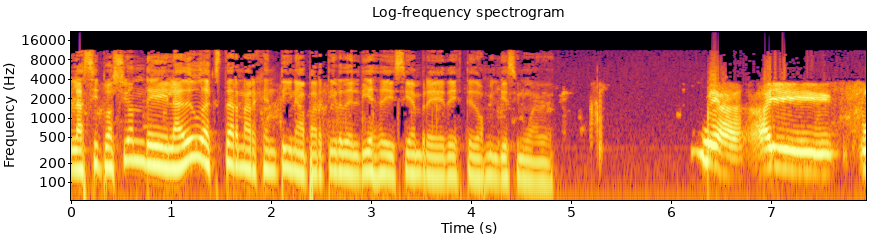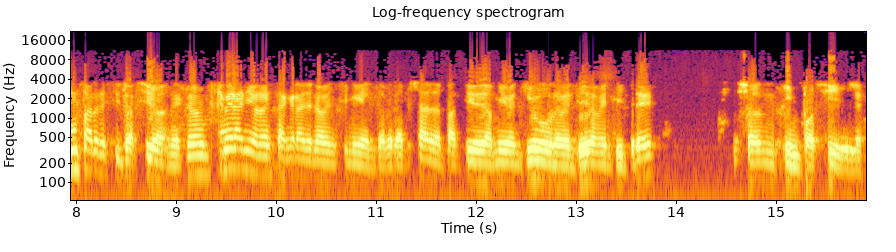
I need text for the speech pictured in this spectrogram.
la situación de la deuda externa argentina a partir del 10 de diciembre de este 2019. Mira, hay un par de situaciones. El primer año no es tan grande los vencimientos, pero a partir de 2021, 22, 23 son imposibles.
